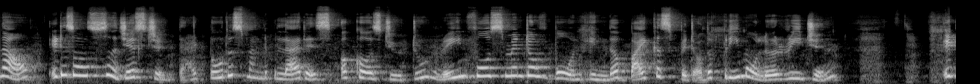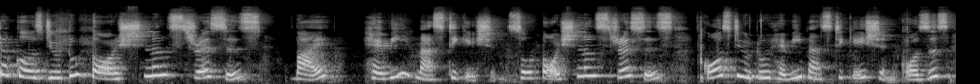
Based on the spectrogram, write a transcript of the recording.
Now, it is also suggested that torus mandibularis occurs due to reinforcement of bone in the bicuspid or the premolar region. It occurs due to torsional stresses by heavy mastication. So, torsional stresses caused due to heavy mastication causes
